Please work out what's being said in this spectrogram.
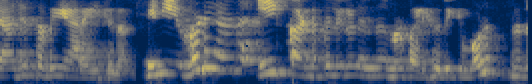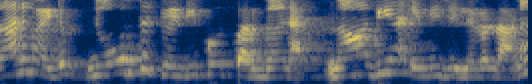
രാജ്യസഭയെ അറിയിച്ചത്. ഇനി എവിടെയാണ് ഈ കണ്ടെത്തലുകൾ എന്ന് നമ്മൾ പരിശോധിക്കുമ്പോൾ പ്രധാനമായിട്ടും north twenty four Parganas Nadia എന്നീ ജില്ലകളിലാണ്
